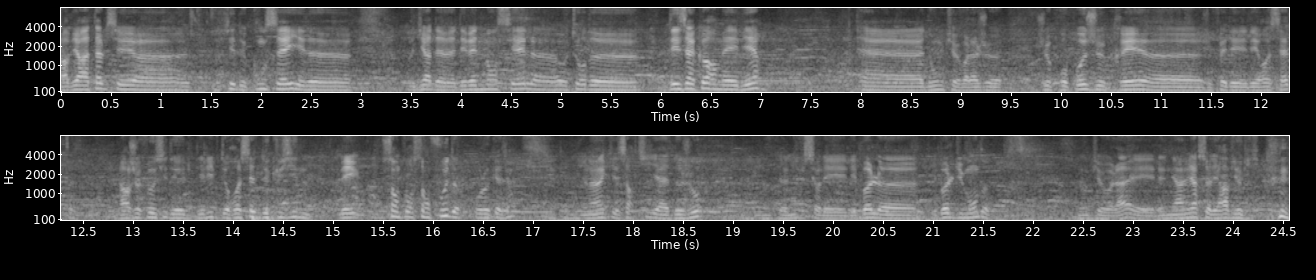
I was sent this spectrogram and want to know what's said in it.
Alors Bière à table, c'est euh, une société de conseils et de, d'événementiel euh, autour de, des accords mets et bière. Euh, donc euh, voilà, je, propose, je crée, euh, je fais des, recettes. Alors je fais aussi des, livres de recettes de cuisine, mais 100% food pour l'occasion. Il y en a un qui est sorti il y a deux jours, un livre sur les, bols, euh, les bols du monde. Donc euh, voilà, et l'année dernière sur les raviolis.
